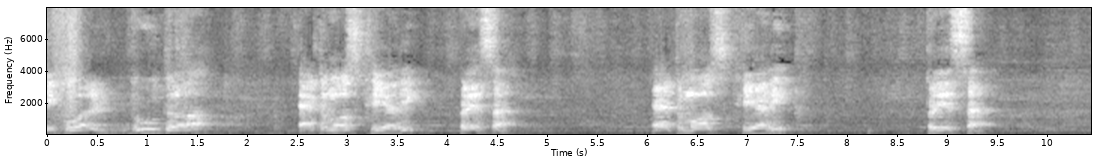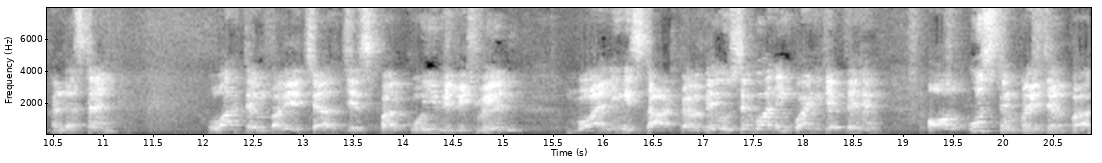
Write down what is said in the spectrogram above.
equal to the atmospheric pressure atmospheric pressure understand वह टेम्परेचर जिस पर कोई भी लिक्विड बॉइलिंग स्टार्ट कर दे उसे बॉइलिंग पॉइंट कहते हैं और उस टेम्परेचर पर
